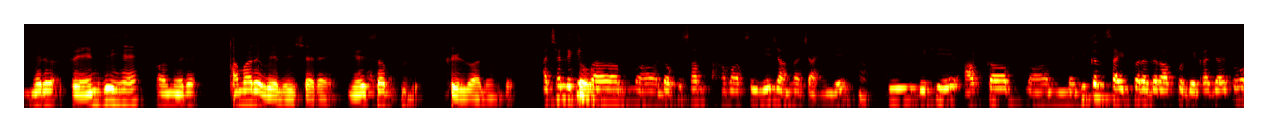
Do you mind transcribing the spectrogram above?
मेरे फ्रेंड भी हैं और मेरे हमारे वेल विशर है। ये अच्छा। सब फ़ील्ड वालों के। अच्छा लेकिन तो, डॉक्टर साहब हम आपसे ये जानना चाहेंगे हाँ। कि देखिए आपका मेडिकल साइड पर अगर आपको देखा जाए तो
